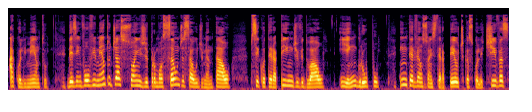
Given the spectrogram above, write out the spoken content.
acolhimento, desenvolvimento de ações de promoção de saúde mental, psicoterapia individual e em grupo, intervenções terapêuticas coletivas,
